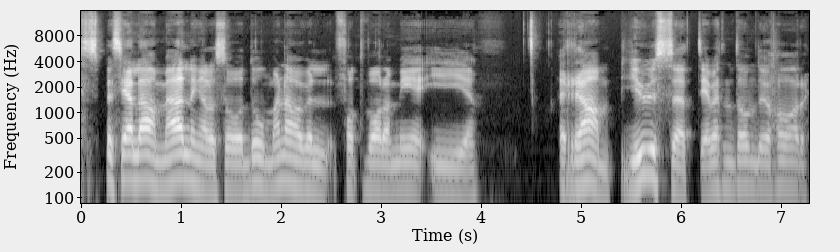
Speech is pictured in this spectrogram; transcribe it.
speciella anmälningar och så. Domarna har väl fått vara med i rampljuset. Jag vet inte om du har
